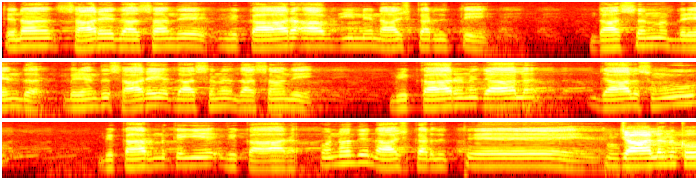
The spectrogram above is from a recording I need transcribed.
ਤਿਨਾਂ ਸਾਰੇ ਦਾਸਾਂ ਦੇ ਵਿਕਾਰ ਆਪ ਜੀ ਨੇ ਨਾਸ਼ ਕਰ ਦਿੱਤੇ। ਦਾਸਨ ਬ੍ਰਿੰਦ ਬ੍ਰਿੰਦ ਸਾਰੇ ਦਾਸਨ ਦਾਸਾਂ ਦੇ। ਵਿਕਾਰਨ ਜਾਲ ਜਾਲ ਸਮੂਹ ਵਿਕਾਰਨ ਕਹੀਏ ਵਿਕਾਰ ਉਹਨਾਂ ਦੇ ਨਾਸ਼ ਕਰ ਦਿੱਤੇ। ਜਾਲਨ ਕੋ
